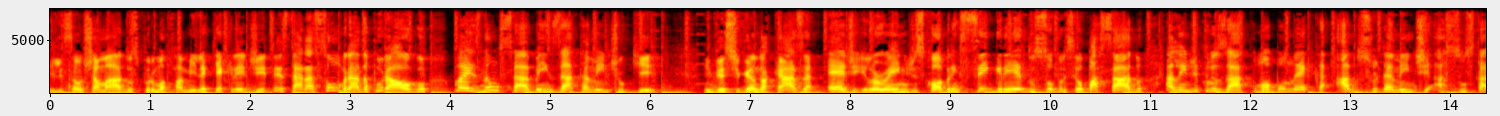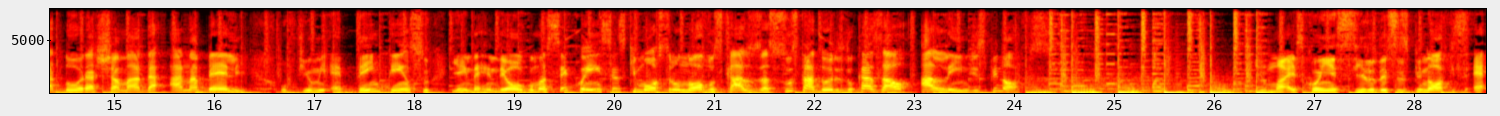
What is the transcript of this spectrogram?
Eles são chamados por uma família que acredita estar assombrada por algo, mas não sabem exatamente o que. Investigando a casa, Ed e Lorraine descobrem segredos sobre seu passado, além de cruzar com uma boneca absurdamente assustadora chamada Annabelle. O filme é bem tenso e ainda rendeu algumas sequências que mostram novos casos assustadores do casal, além de spin-offs mais conhecido desses spin-offs é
